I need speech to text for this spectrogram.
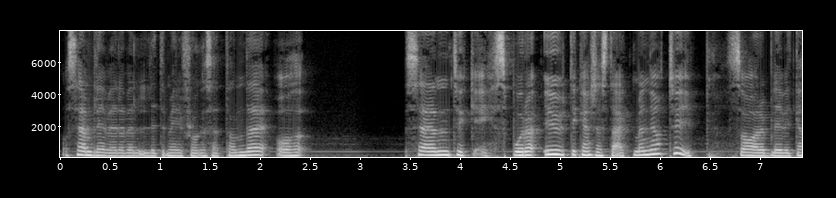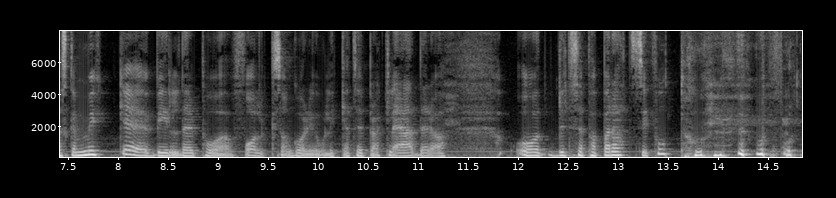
Och sen blev det väl lite mer ifrågasättande och Sen tycker jag, spåra ut är kanske starkt, men ja, typ så har det blivit ganska mycket bilder på folk som går i olika typer av kläder och, och lite så här paparazzi-foton.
